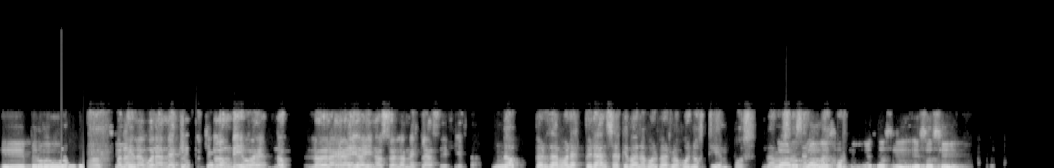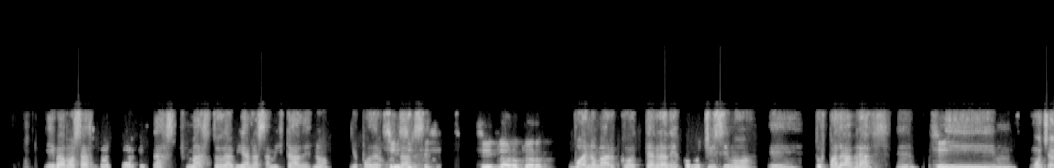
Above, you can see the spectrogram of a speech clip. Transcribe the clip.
eh, pero me gusta. Para la buena mezcla, escucharlo en vivo, ¿eh? No, lo de la radio ahí no son las mezclas de fiesta. No perdamos la esperanza que van a volver los buenos tiempos. Vamos claro, a salir claro, más eso sí, eso sí, eso sí y vamos a valorar quizás más todavía las amistades, ¿no? De poder juntarse. Sí, sí, sí, sí claro, claro. Bueno, Marco, te agradezco muchísimo eh, tus palabras. ¿eh? Sí. Y, muchas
